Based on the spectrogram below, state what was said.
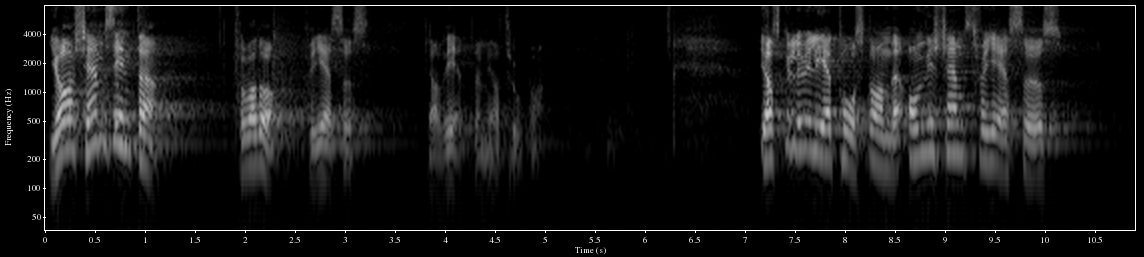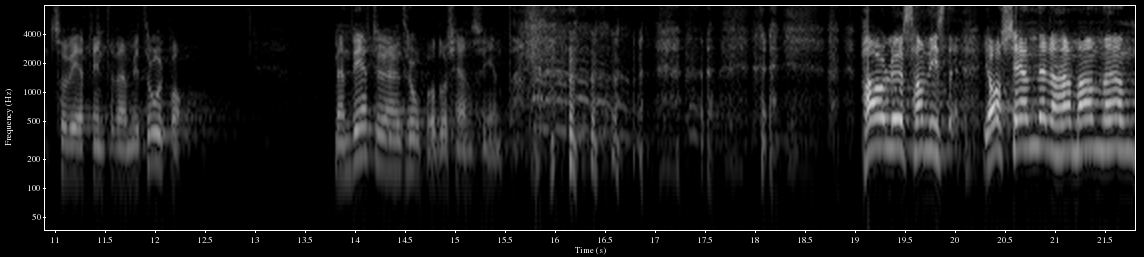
Jag skäms inte. För vad då? För Jesus. Jag vet vem jag tror på. Jag skulle vilja ge ett påstående. Om vi skäms för Jesus så vet vi inte vem vi tror på. Men vet vi vem vi tror på, då känns vi inte. Paulus han visste, jag känner den här mannen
